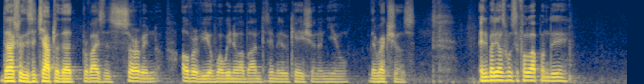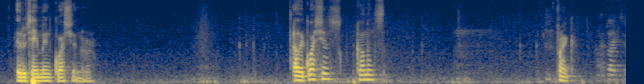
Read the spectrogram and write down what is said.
there actually is a chapter that provides a survey overview of what we know about entertainment education and new directions. Anybody else wants to follow up on the entertainment question or other questions, comments? Frank. I'd like to,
